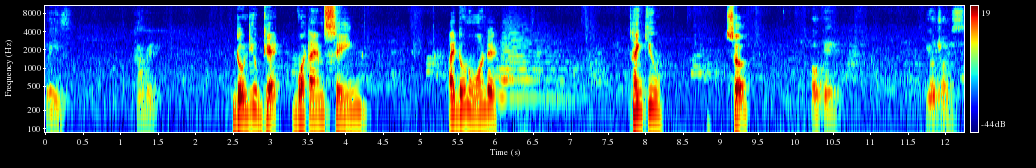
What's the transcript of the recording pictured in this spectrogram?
Please, have it. Don't you get what I am saying? I don't want it. Thank you, sir. Okay. Your choice.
